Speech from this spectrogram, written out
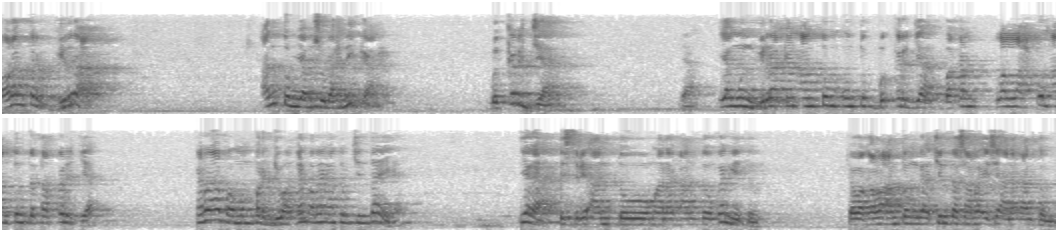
Orang tergerak antum yang sudah nikah bekerja ya yang menggerakkan antum untuk bekerja bahkan lelah pun antum tetap kerja karena apa memperjuangkan orang yang antum cintai kan ya istri antum anak antum kan gitu coba kalau antum nggak cinta sama istri anak antum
